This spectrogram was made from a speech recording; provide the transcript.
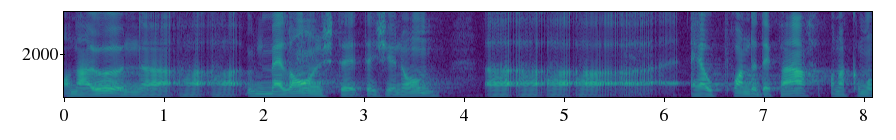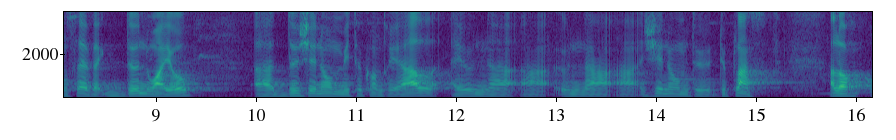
on a eu un mélange des génomes et au point de départ, on a commencé avec deux noyaux, deux génomes mitochondrial et un génome du, du, plaste. Alors,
